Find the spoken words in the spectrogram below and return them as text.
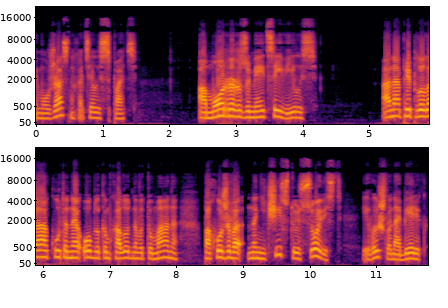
Ему ужасно хотелось спать. А Морра, разумеется, явилась. Она приплыла, окутанная облаком холодного тумана, похожего на нечистую совесть, и вышла на берег.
